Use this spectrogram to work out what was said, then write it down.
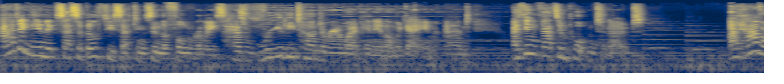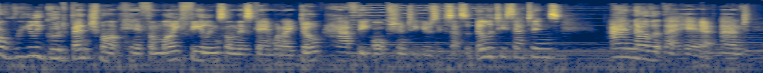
Adding in accessibility settings in the full release has really turned around my opinion on the game, and I think that's important to note. I have a really good benchmark here for my feelings on this game when I don't have the option to use accessibility settings, and now that they're here, and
